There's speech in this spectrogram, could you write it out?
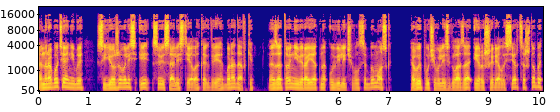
А на работе они бы съеживались и свисали с тела, как две бородавки. Зато невероятно увеличивался бы мозг, выпучивались глаза и расширялось сердце, чтобы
